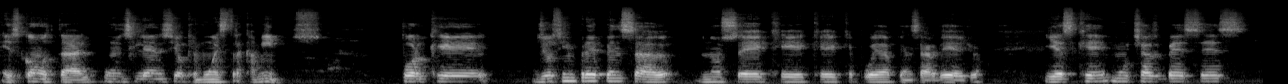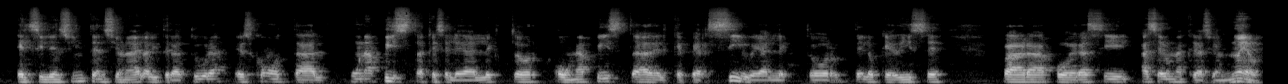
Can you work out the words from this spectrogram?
es como tal un silencio que muestra caminos. Porque yo siempre he pensado, no sé qué, qué, pueda pensar de ello, y es que muchas veces el silencio intencional de la literatura es como tal una pista que se le da al lector o una pista del que percibe al lector de lo que dice para poder así hacer una creación nueva.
